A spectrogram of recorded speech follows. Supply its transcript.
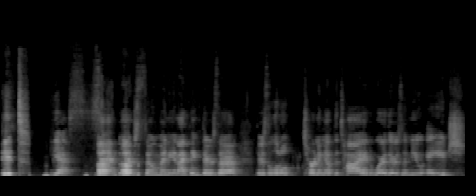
it Yes, Uh, and there's so many, and I think there's a there's a little turning of the tide where there's a new age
